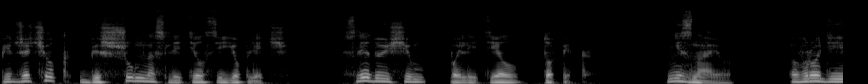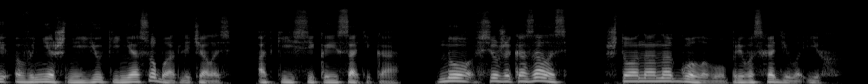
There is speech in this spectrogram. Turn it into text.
Пиджачок бесшумно слетел с ее плеч. Следующим полетел топик. Не знаю. Вроде внешне Юки не особо отличалась от Кейсика и Сатика, но все же казалось, что она на голову превосходила их.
